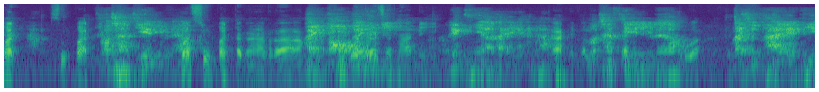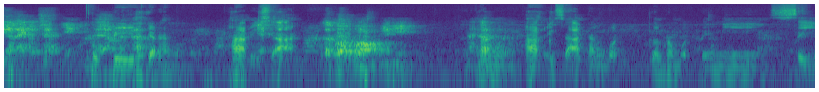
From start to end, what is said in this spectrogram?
วัดสุปัตก็ชัดเจนอยู่แล้ววัดสุปัตตนารามไปต่ออุไปบลที่ราชธานีเลขที่อะไรนะครับการให้กำลัก็งชัดเจคะนแนอนยู่แล้วตรวจใบสุดท้ายเลขที่อะไรก็ชัดเจนอยู่ทุกแล้วปีนี่จะทั้งภาคอีสานแล้วก็กรอกนี่นี่นะครัทั้บงภาคอีสานทั้งหมดรวมทั้งหมดมีสี่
